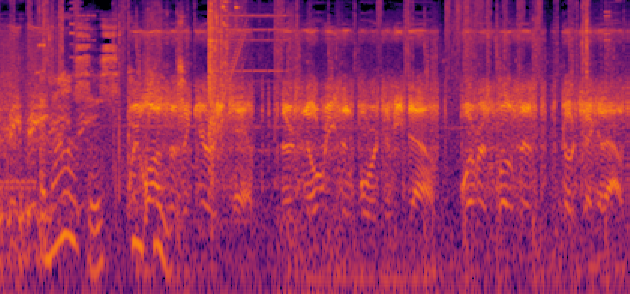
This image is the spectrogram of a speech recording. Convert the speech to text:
Analysis complete. We lost the security camp. There's no reason for it to be down. Whoever's closest, go check it out.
